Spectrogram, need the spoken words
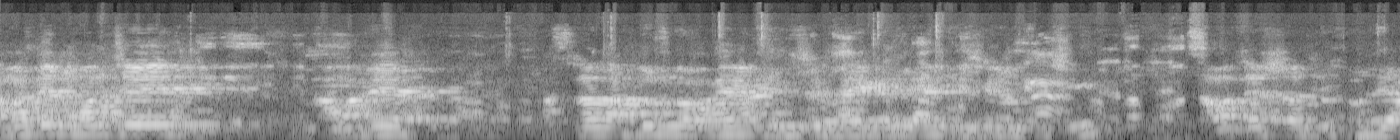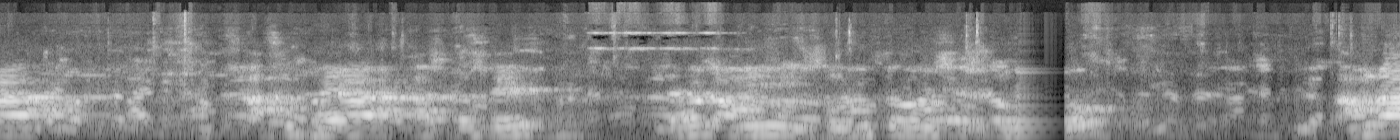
আমাদের মঞ্চে আমাদের আসরাত আব্দুল্লাহ ভাই হয়ে গেছেন, বিশেষ অতিথি। আমাদের সজিব ভাইয়া, আসিফ ভাইয়া আসতেছে। যাই হোক, আমি সংক্ষিপ্ত হয়ে শেষ করব। আমরা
